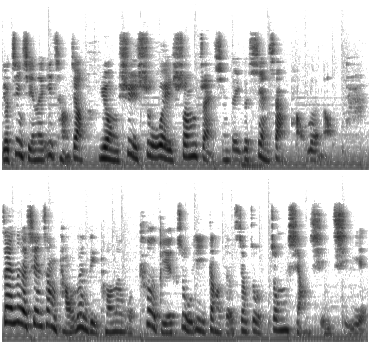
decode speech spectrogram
有进行了一场叫“永续数位双转型”的一个线上讨论哦。在那个线上讨论里头呢，我特别注意到的叫做中小型企业。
